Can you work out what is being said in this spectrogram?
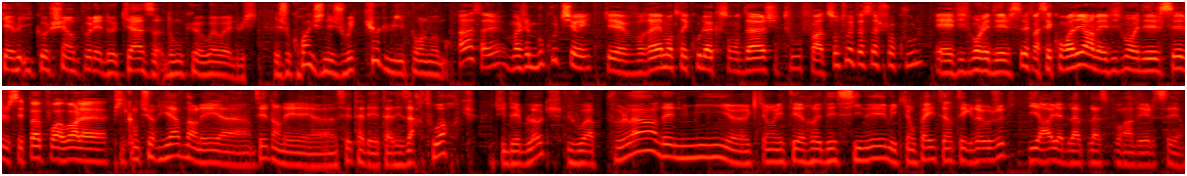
Il cochait un peu les deux cases, donc euh, ouais, ouais, lui. Et je crois que je n'ai joué que lui pour le moment. Ah, sérieux? Moi j'aime beaucoup Thierry, qui est vraiment très cool avec son dash et tout. Enfin, tous les personnages sont cool. Et vivement les DLC, enfin, c'est con à dire, mais vivement les DLC, je sais pas, pour avoir la. Puis quand tu regardes dans les. Euh, tu sais, dans les. Euh, tu sais, t'as des, des artworks que tu débloques, tu vois plein d'ennemis qui ont été redessinés, mais qui n'ont pas été intégrés au jeu. Tu te dis, ah, il y a de la place pour un DLC. Hein.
